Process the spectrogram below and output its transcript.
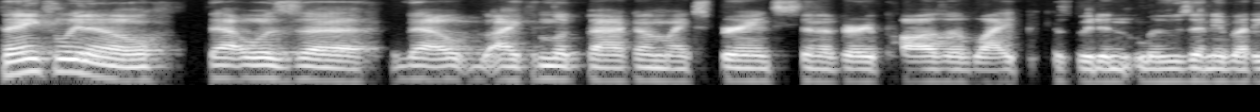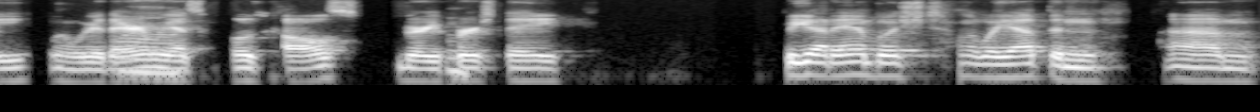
Thankfully, no. That was uh, that I can look back on my experience in a very positive light because we didn't lose anybody when we were there. Wow. We had some close calls. Very mm. first day, we got ambushed on the way up, and um,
